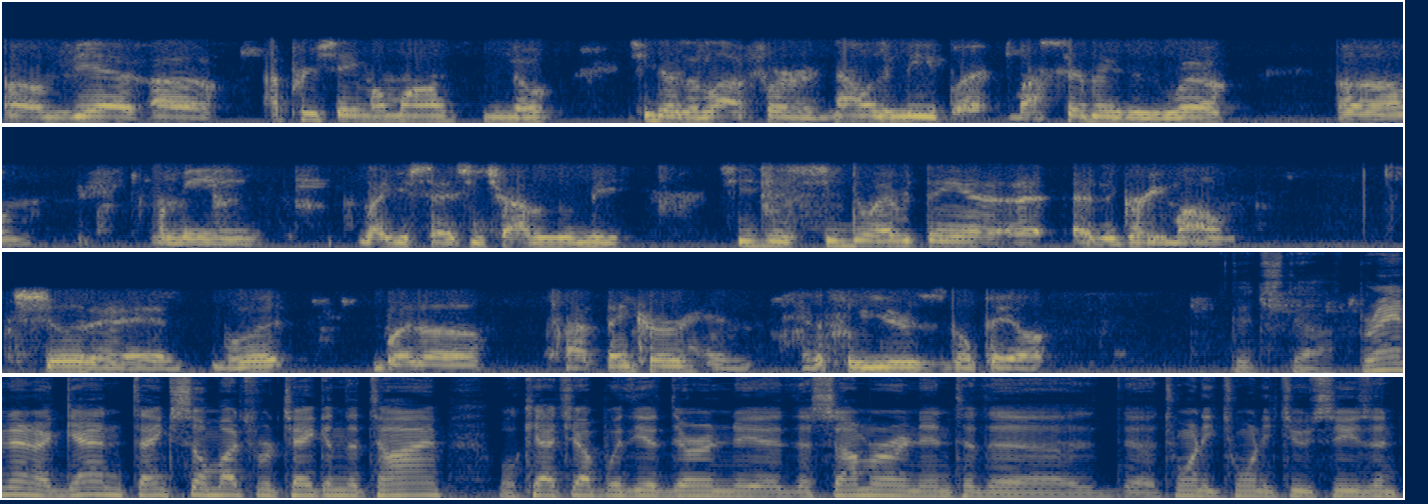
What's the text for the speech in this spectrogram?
Um, yeah, uh, I appreciate my mom. You know, she does a lot for not only me but my siblings as well. Um, I mean, like you said, she travels with me. She just she's doing everything as a great mom should and would. But uh, I thank her, and in a few years, it's gonna pay off. Good stuff. Brandon, again, thanks so much for taking the time. We'll catch up with you during the, the summer and into the, the 2022 season.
